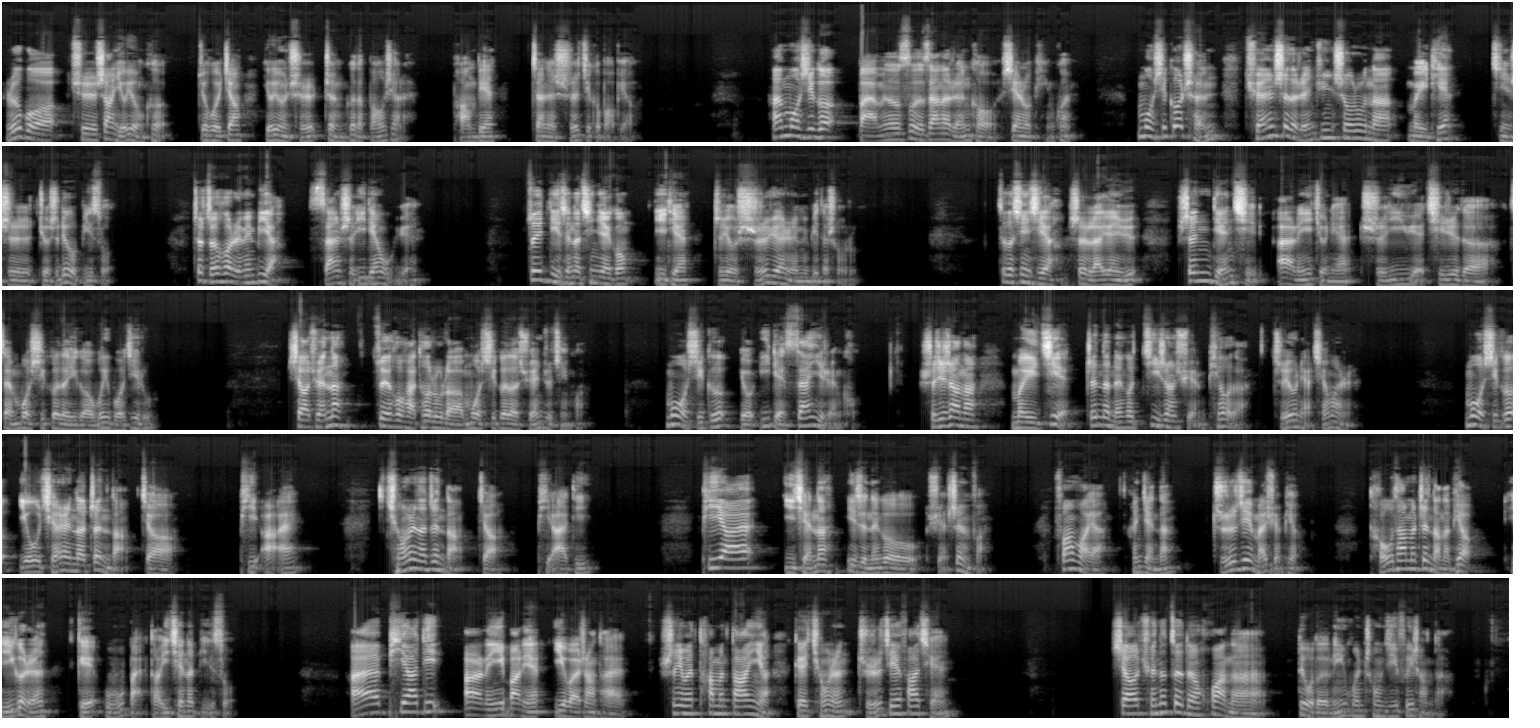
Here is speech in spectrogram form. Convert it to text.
如果去上游泳课，就会将游泳池整个的包下来，旁边站着十几个保镖。而墨西哥百分之四十三的人口陷入贫困，墨西哥城全市的人均收入呢，每天仅是九十六比索，这折合人民币啊三十一点五元。最底层的清洁工一天只有十元人民币的收入。这个信息啊是来源于深点起二零一九年十一月七日的在墨西哥的一个微博记录。小泉呢最后还透露了墨西哥的选举情况。墨西哥有一点三亿人口，实际上呢，每届真的能够计上选票的只有两千万人。墨西哥有钱人的政党叫 PRI，穷人的政党叫 PRD。PRI 以前呢一直能够选胜方，方法呀很简单，直接买选票，投他们政党的票，一个人给五百到一千的比索。而 PRD 二零一八年意外上台，是因为他们答应啊给穷人直接发钱。小泉的这段话呢，对我的灵魂冲击非常大，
